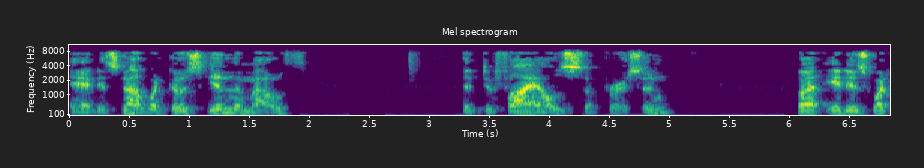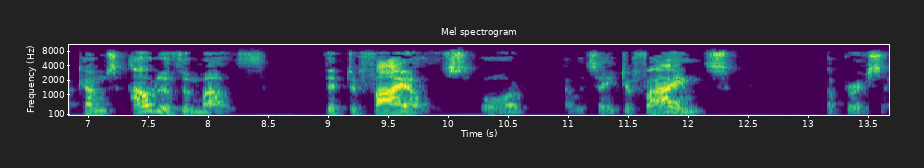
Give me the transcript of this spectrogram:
And it's not what goes in the mouth that defiles a person, but it is what comes out of the mouth that defiles, or I would say defines a person.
